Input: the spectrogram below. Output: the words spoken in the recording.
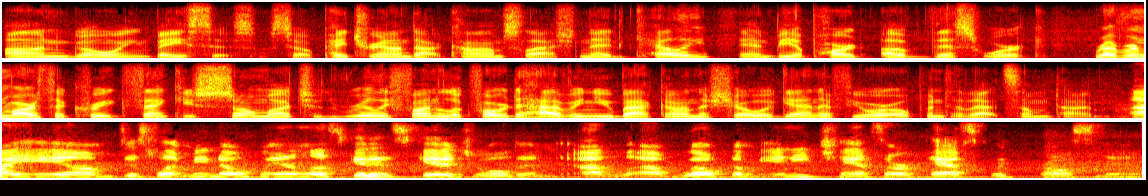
ongoing basis. So patreon.com slash Ned Kelly and be a part of this work. Reverend Martha Creek, thank you so much. It's really fun. Look forward to having you back on the show again if you are open to that sometime. I am. Just let me know when. Let's get it scheduled. And I, I welcome any chance our paths could cross now.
